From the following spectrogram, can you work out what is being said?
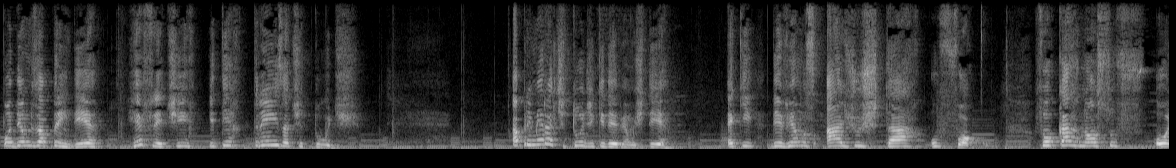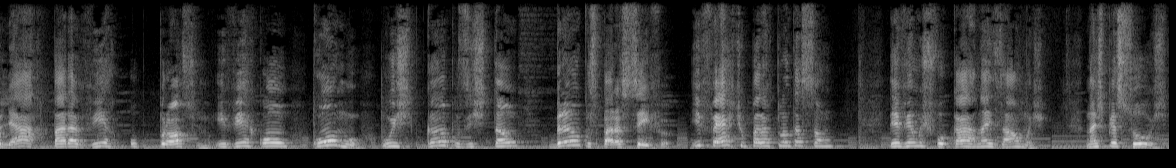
podemos aprender, refletir e ter três atitudes. A primeira atitude que devemos ter é que devemos ajustar o foco. Focar nosso olhar para ver o próximo e ver com, como os campos estão brancos para a ceifa e fértil para a plantação devemos focar nas almas, nas pessoas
